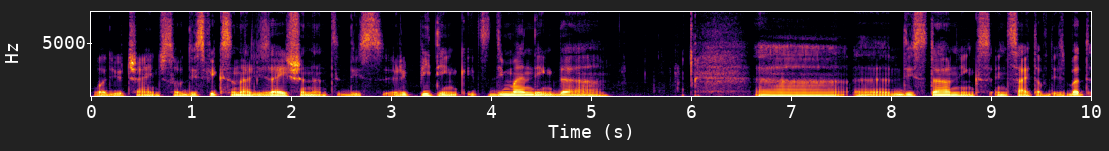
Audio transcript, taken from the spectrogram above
what you change. So this fictionalization and this repeating, it's demanding the uh, uh, these turnings inside of this. But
